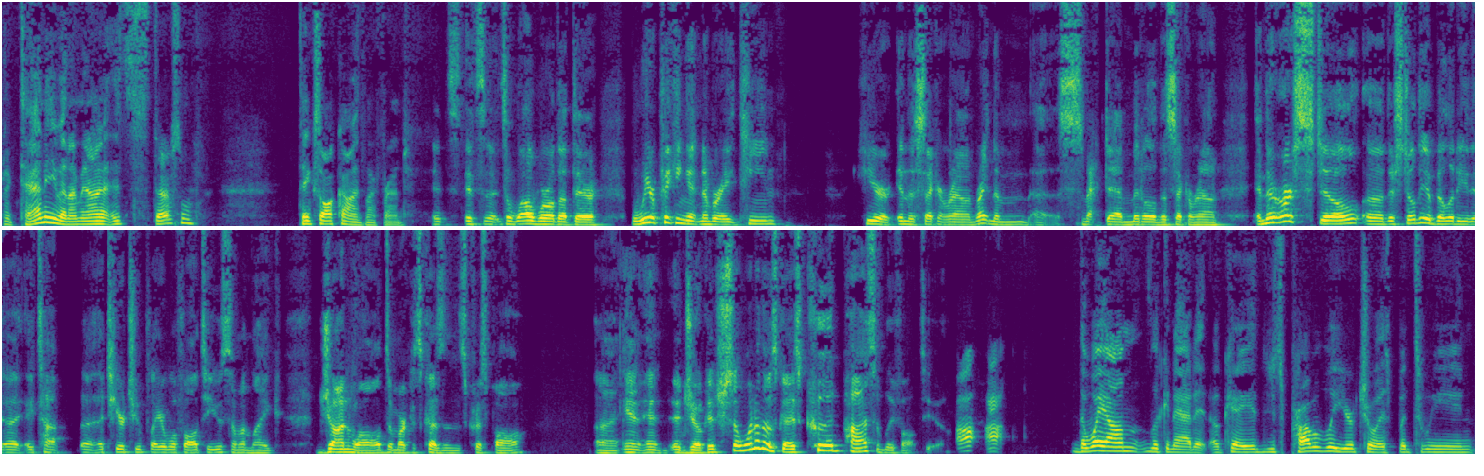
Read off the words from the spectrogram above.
pick ten, even. I mean, I, it's there's some takes all kinds, my friend. It's it's a, it's a wild world out there. But we are picking at number eighteen here in the second round, right in the uh, smack dab middle of the second round. And there are still uh, there's still the ability that a top uh, a tier two player will fall to you, someone like John Wall, DeMarcus Cousins, Chris Paul, uh, and, and, and Jokic. So one of those guys could possibly fall to you. Uh, the way I'm looking at it, okay, it's probably your choice between,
